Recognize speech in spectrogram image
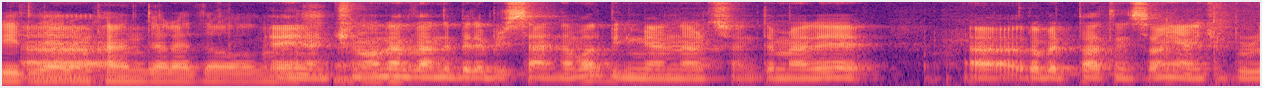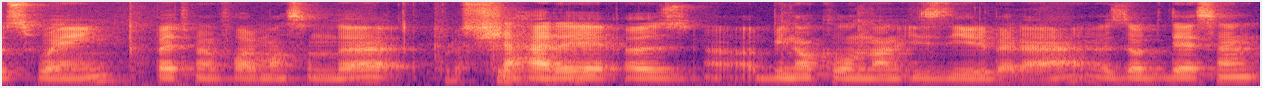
Riddlerin ə, pəncərədə olması. Eynən, kinonun əvvəlində belə bir səhnə var bilməyənlər üçün. Deməli, ə, Robert Pattinson, yəni ki Bruce Wayne Batman formasında şəhəri öz ə, binoklundan izləyir belə. Özü də deyəsən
